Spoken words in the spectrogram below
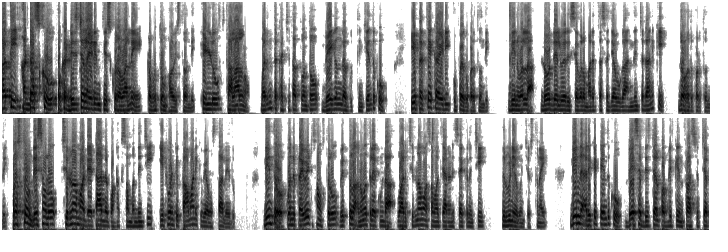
ప్రతి అడ్రస్కు ఒక డిజిటల్ ఐడిని తీసుకురావాలని ప్రభుత్వం భావిస్తోంది. ఇళ్ళు స్థలాలను మరింత ఖచ్చితత్వంతో వేగంగా గుర్తించేందుకు ఈ ప్రత్యేక ఐడి ఉపయోగపడుతుంది. దీనివల్ల డోర్ డెలివరీ సేవలు మరింత సజావుగా అందించడానికి దోహదపడుతుంది. ప్రస్తుతం దేశంలో చిరునామా డేటా నిర్వహణకు సంబంధించి ఎటువంటి ప్రామాణిక వ్యవస్థ లేదు. దీంతో కొన్ని ప్రైవేటు సంస్థలు వ్యక్తుల అనుమతి లేకుండా వారి చిరునామా సమాచారాన్ని సేకరించి దుర్వినియోగం చేస్తున్నాయి. దీన్ని అరికెట్టేందుకు దేశ డిజిటల్ పబ్లిక్ ఇన్ఫ్రాస్ట్రక్చర్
